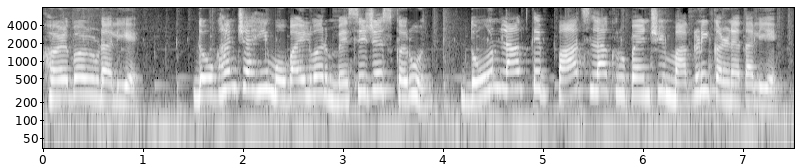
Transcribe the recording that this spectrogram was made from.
खळबळ उडालीय. दोघांच्याही मोबाईलवर मेसेजेस करून दोन लाख ते पाच लाख रुपयांची मागणी करण्यात आली आहे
